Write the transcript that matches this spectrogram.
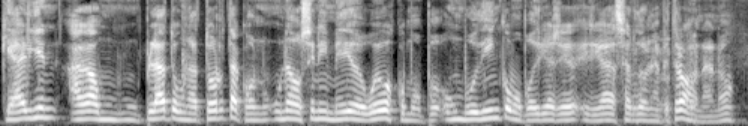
que alguien haga un plato, una torta con una docena y medio de huevos, como un budín, como podría llegar a ser Doña Petrona, ¿no?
